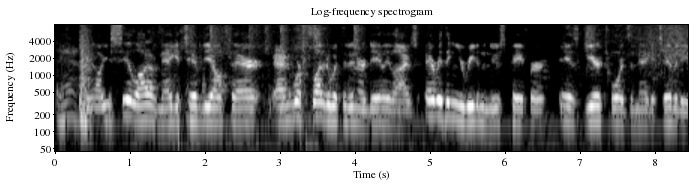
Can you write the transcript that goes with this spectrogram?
yeah. You know, you see a lot of negativity out there, and we're flooded with it in our daily lives. Everything you read in the newspaper is geared towards the negativity.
